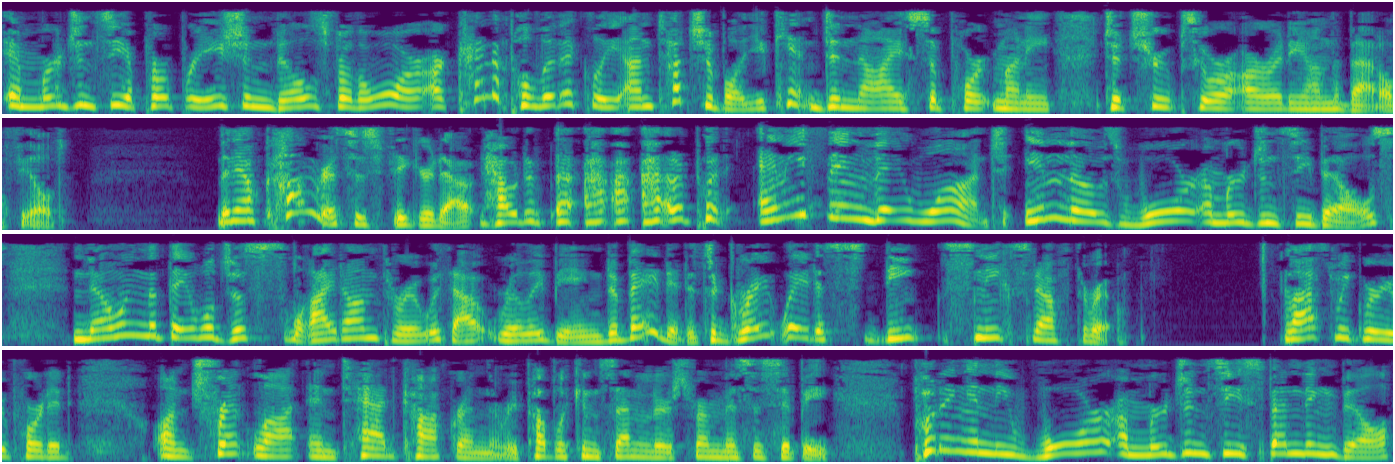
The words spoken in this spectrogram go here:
emergency appropriation bills for the war are kind of politically untouchable. You can't deny support money to troops who are already on the battlefield. But now Congress has figured out how to how to put anything they want in those war emergency bills, knowing that they will just slide on through without really being debated. It's a great way to sneak sneak stuff through. Last week we reported on Trent Lott and Thad Cochran, the Republican senators from Mississippi, putting in the war emergency spending bill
